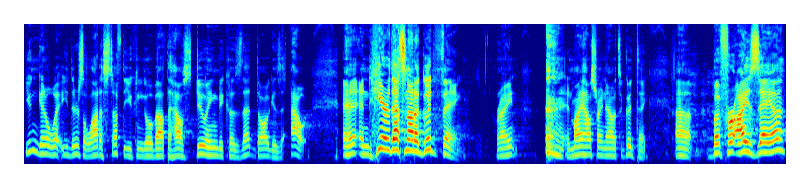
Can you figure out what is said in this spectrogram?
you can get away. There's a lot of stuff that you can go about the house doing because that dog is out. And, and here, that's not a good thing, right? in my house right now, it's a good thing. Uh, but for Isaiah,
